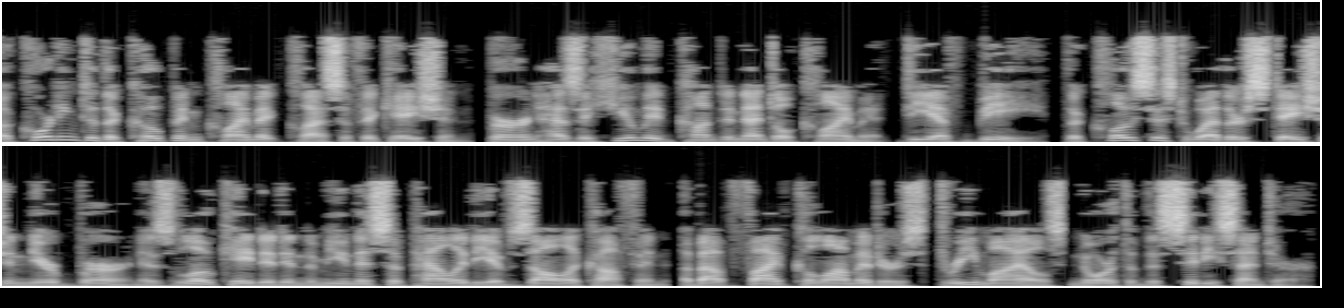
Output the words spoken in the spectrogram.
According to the Köppen climate classification, Bern has a humid continental climate DFB. .The closest weather station near Bern is located in the municipality of Zollikofen, about 5 kilometers 3 miles north of the city center.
